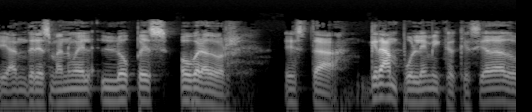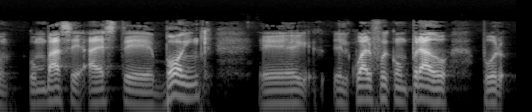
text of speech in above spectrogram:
eh, Andrés Manuel López Obrador. Esta gran polémica que se ha dado con base a este Boeing, eh, el cual fue comprado por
